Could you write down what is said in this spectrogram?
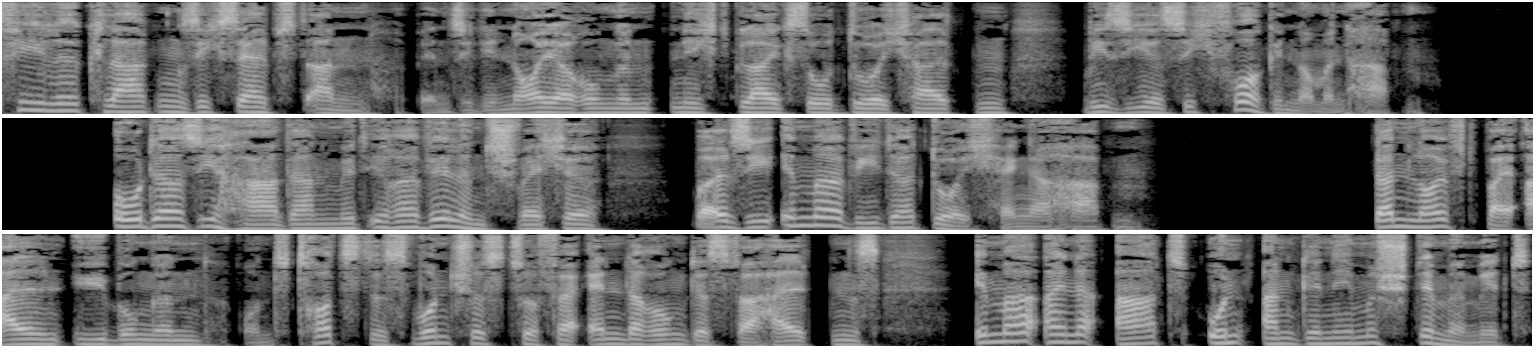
Viele klagen sich selbst an, wenn sie die Neuerungen nicht gleich so durchhalten, wie sie es sich vorgenommen haben. Oder sie hadern mit ihrer Willensschwäche, weil sie immer wieder Durchhänger haben. Dann läuft bei allen Übungen und trotz des Wunsches zur Veränderung des Verhaltens immer eine Art unangenehme Stimme mit,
